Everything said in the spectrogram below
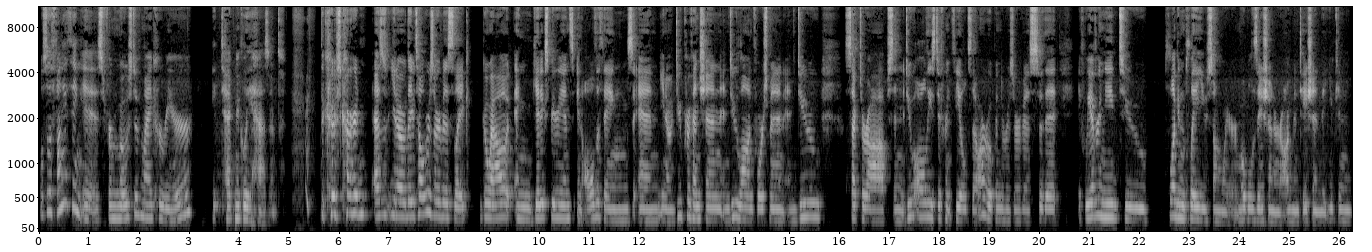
Well, so the funny thing is, for most of my career, it technically hasn't. the Coast Guard, as you know, they tell reservists, like, go out and get experience in all the things and you know do prevention and do law enforcement and do sector ops and do all these different fields that are open to reservists so that if we ever need to plug and play you somewhere mobilization or augmentation that you can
